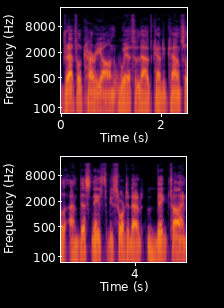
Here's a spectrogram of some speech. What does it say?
dreadful carry on with Louth County Council, and this needs to be sorted out big time.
